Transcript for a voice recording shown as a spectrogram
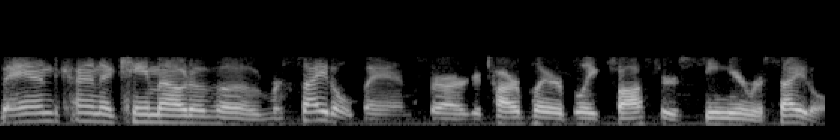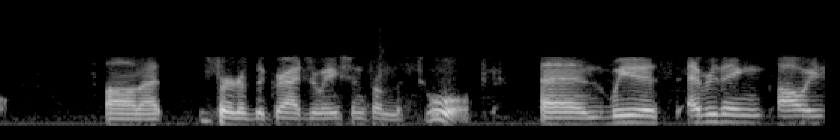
band kind of came out of a recital band for our guitar player Blake Foster's senior recital um, at of the graduation from the school, and we just everything always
